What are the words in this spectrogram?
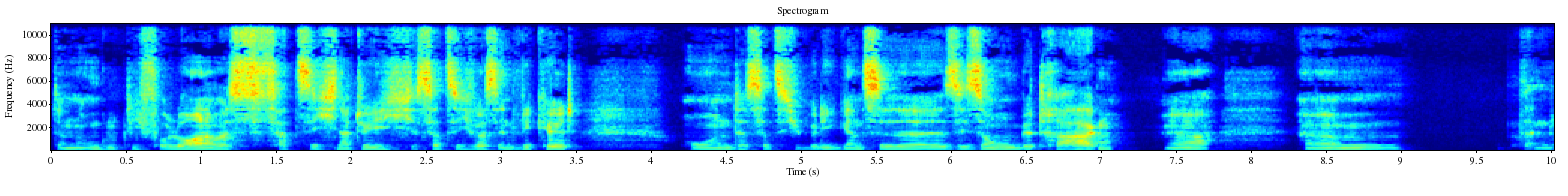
dann unglücklich verloren, aber es hat sich natürlich, es hat sich was entwickelt und das hat sich über die ganze Saison getragen. Ja, ähm, dann,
